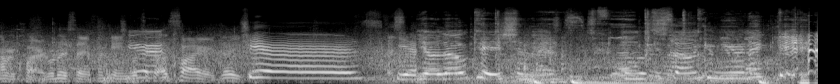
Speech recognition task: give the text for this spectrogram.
Not required. What did I say? Fucking what's it Cheers. called? Required. There you go. Cheers. Yeah. your location is on communication.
